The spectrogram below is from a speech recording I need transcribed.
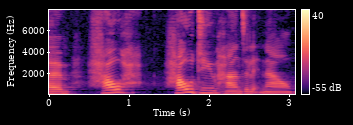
Um, how how do you handle it now?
